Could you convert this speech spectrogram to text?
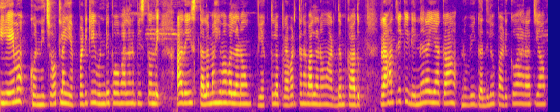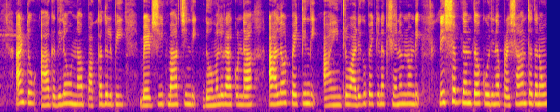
ఏమో కొన్ని చోట్ల ఎప్పటికీ ఉండిపోవాలనిపిస్తుంది. అది స్థల మహిమ వల్లనో వ్యక్తుల ప్రవర్తన వల్లనో అర్థం కాదు. రాత్రికి డిన్నర్ అయ్యాక నువ్వు ఈ గదిలో పడుకో ఆరాధ్య అంటూ ఆ గదిలో ఉన్న పక్క దులిపి బెడ్షీట్ మార్చింది. దోమలు రాకుండా ఆల్అవుట్ పెట్టింది. ఆ ఇంట్లో అడుగు పెట్టిన క్షణం నుండి నిశ్శబ్దంతో కూడిన ప్రశాంతతను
